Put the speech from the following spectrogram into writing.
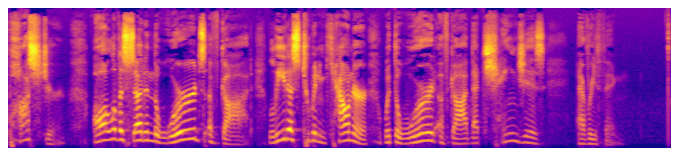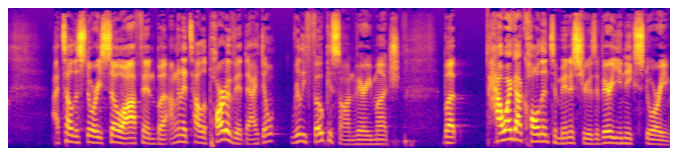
posture, all of a sudden the words of God lead us to encounter with the Word of God that changes everything. I tell this story so often, but I'm going to tell a part of it that I don't really focus on very much. But how I got called into ministry is a very unique story.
